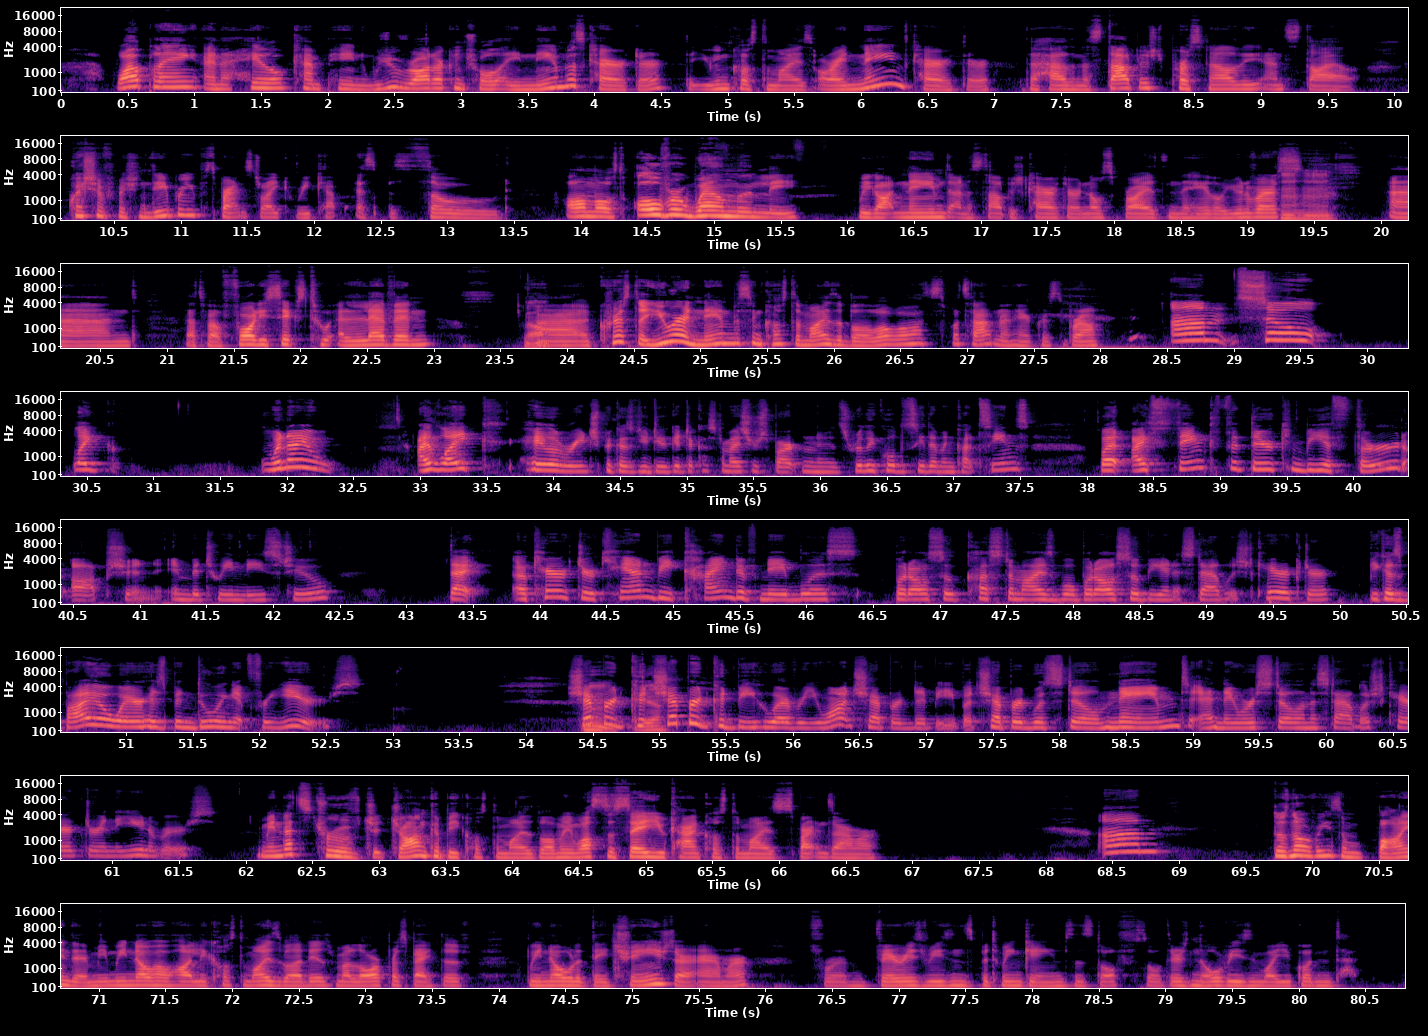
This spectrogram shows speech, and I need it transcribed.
While playing in a Halo campaign, would you rather control a nameless character that you can customize or a named character that has an established personality and style? Question for Mission Debrief, Spartan Strike recap episode. Almost overwhelmingly, we got named and established character, no surprise in the Halo universe. And that's about 46 to 11. Oh, Uh, Krista, you are nameless and customizable. What, what's what's happening here, Krista Brown? Um, so like when I I like Halo Reach because you do get to customize your Spartan and it's really cool to see them in cutscenes. But I think that there can be a third option in between these two that a character can be kind of nameless but also customizable but also be an established character because BioWare has been doing it for years. Shepard could yeah. Shepard could be whoever you want Shepard to be, but Shepard was still named and they were still an established character in the universe. I mean, that's true. If J- John could be customizable. I mean, what's to say you can't customize Spartan's armor? Um There's no reason behind it. I mean, we know how highly customizable it is from a lore perspective. We know that they changed their armor for various reasons between games and stuff. So there's no reason why you couldn't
